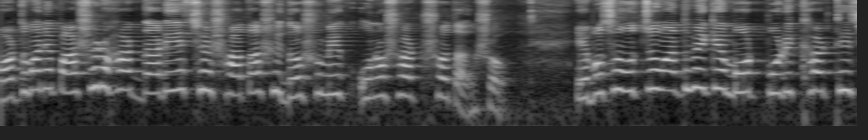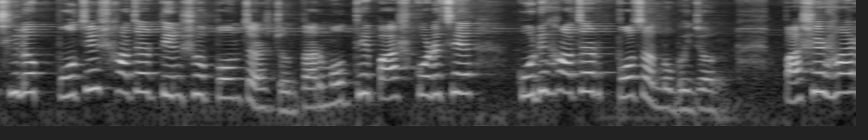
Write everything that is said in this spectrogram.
বর্তমানে পাশের হার দাঁড়িয়েছে সাতাশি দশমিক উনষাট শতাংশ। এবছর উচ্চ মাধ্যমিকে মোট পরীক্ষার্থী ছিল পঁচিশ হাজার তিনশো পঞ্চাশ জন, তার মধ্যে পাশ করেছে কুড়ি হাজার পঁচানব্বই জন। পাশের হার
